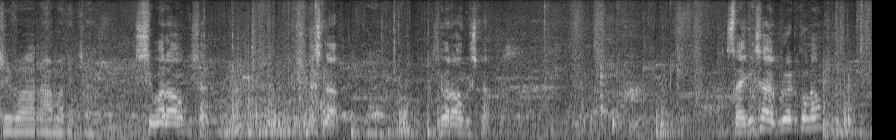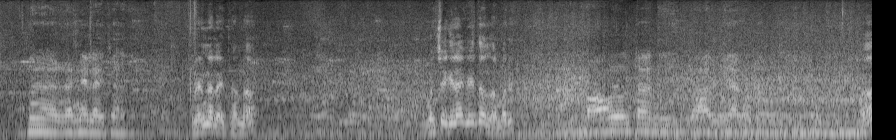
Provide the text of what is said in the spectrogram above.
శివరామకృష్ణ శివరామకృష్ణ. కృష్ణ? శివరామకృష్ణ. సైకిల్ షాప్ ఎప్పుడు పెట్టుకున్నావు? రెండు నెలలు అవుతుంది. రెండు నెలలు అవుతుందా? మంచిగా గిరాకీ అవుతుందా మరి? మామూలు ఉంటుంది బాగా ఆ?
